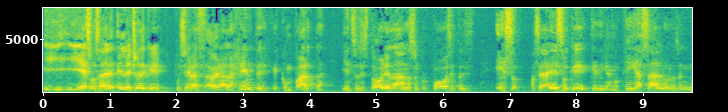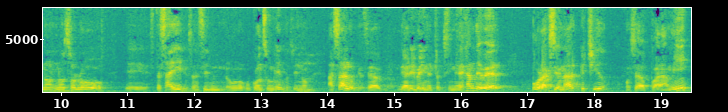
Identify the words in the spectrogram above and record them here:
Y eso, o sea, el hecho de que pusieras a ver a la gente, que comparta, y en sus historias dando su propósito, es- eso, o sea, eso que, que digan, ok, haz algo, o sea, no, no solo eh, estés ahí, o, sea, sin- o, o consumiendo, sino haz algo, que sea Gary Vaynerchuk. Si me dejan de ver por accionar, qué chido. O sea, para mí,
